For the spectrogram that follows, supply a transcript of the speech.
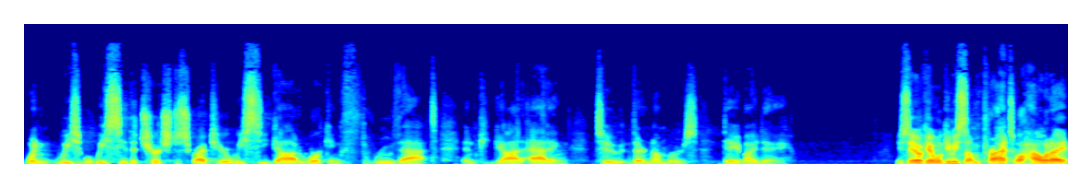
when we, what we see the church described here, we see God working through that and God adding to their numbers day by day. You say, okay, well, give me something practical. How would I,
